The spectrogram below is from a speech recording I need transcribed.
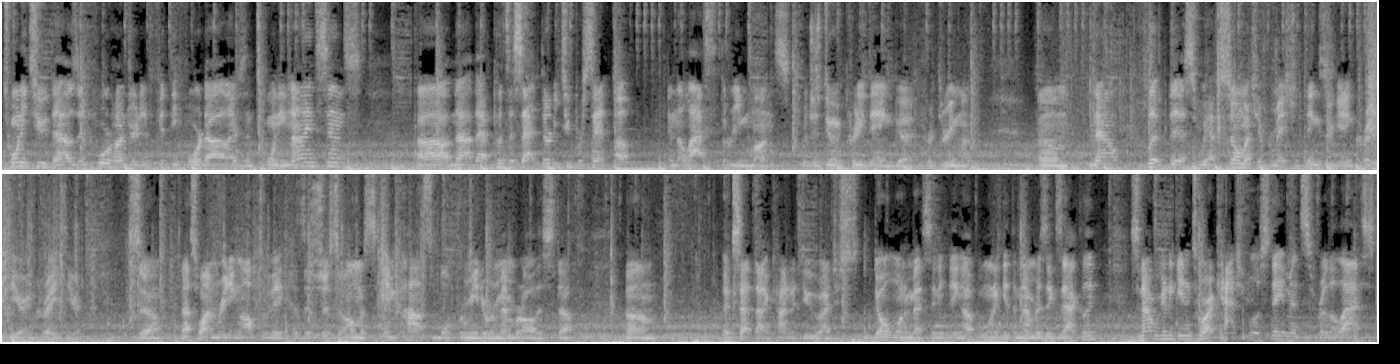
$22,454.29. Uh, now that puts us at 32% up in the last three months, which is doing pretty dang good for three months. Um, now, flip this. We have so much information. Things are getting crazier and crazier. So that's why I'm reading off of it because it's just almost impossible for me to remember all this stuff. Um, except I kind of do. I just don't want to mess anything up. I want to get the numbers exactly. So now we're going to get into our cash flow statements for the last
